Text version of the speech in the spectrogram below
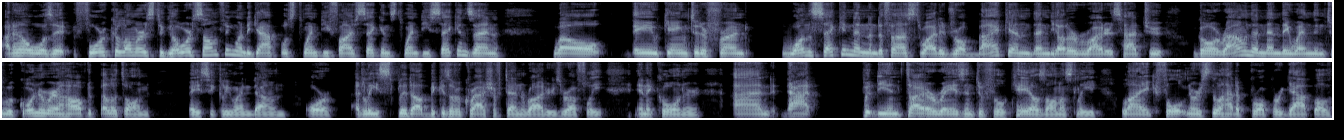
I don't know, was it four kilometers to go or something when the gap was 25 seconds, 20 seconds? And, well, they came to the front one second and then the first rider dropped back and then the other riders had to go around and then they went into a corner where half the peloton basically went down or at least split up because of a crash of 10 riders roughly in a corner. And that put the entire race into full chaos, honestly. Like Faulkner still had a proper gap of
